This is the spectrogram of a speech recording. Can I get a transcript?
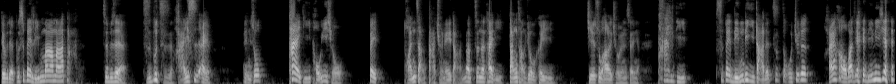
对不对？不是被林妈妈打的，是不是？值不值？还是哎哎？你说泰迪投一球被？团长打全垒打，那真的泰迪当场就可以结束他的球员生涯。泰迪是被林立打的，这这我觉得还好吧？对，林立现在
